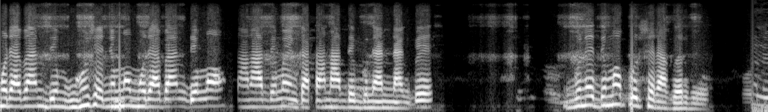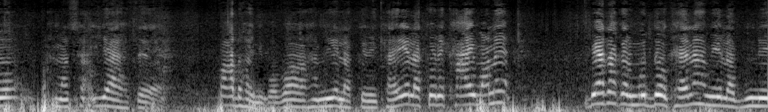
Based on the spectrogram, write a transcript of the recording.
মুড়া বান দিম, ঘুষে নিমো, মুড়া বান দিমো, টানা দিমো, ইনকা টানা দে গুনার নাকবে গুনে দিমো পুরুষেরা করবে। মানে ইয়া হচ্ছে পাদ হয়নি বাবা, আমি করে খাই করে খাই মানে বেটাকের মধ্যেও খাই না আমি এলা বুনে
